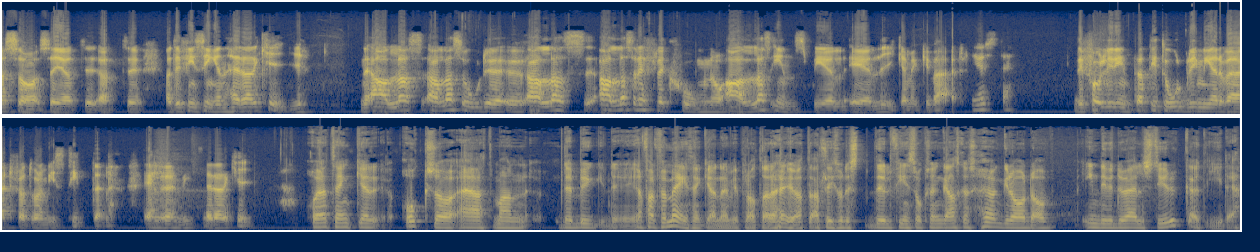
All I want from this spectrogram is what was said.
jag sa, säger att, att, att det finns ingen hierarki. Allas, allas, ord, allas, allas reflektion och allas inspel är lika mycket värd. Just det. Det följer inte att ditt ord blir mer värt för att du har en viss titel eller en viss hierarki. Och jag tänker också att man, det bygg, i alla fall för mig tänker jag när vi pratar, är ju att, att liksom det, det finns också en ganska hög grad av individuell styrka i det.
